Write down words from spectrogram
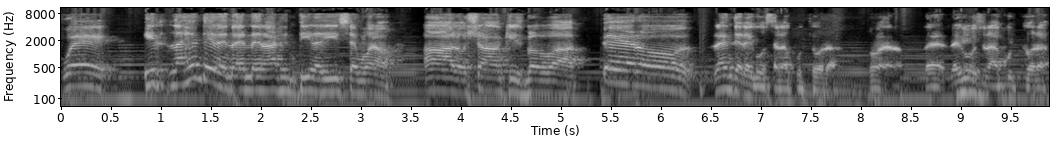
fue, y la gente en, en- en Argentina dice, bueno, ah, los yankees, bla, bla, bla, pero la gente le gusta la cultura. Bueno, le, le gusta la cultura.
